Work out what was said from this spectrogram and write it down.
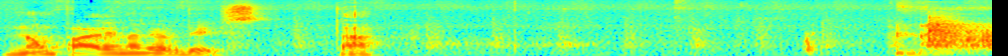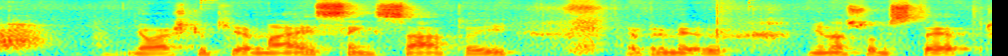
não pare na gravidez, tá? Eu acho que o que é mais sensato aí é, primeiro, ir na sua obstetra,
